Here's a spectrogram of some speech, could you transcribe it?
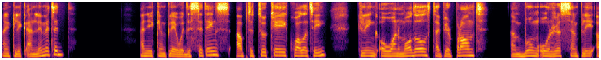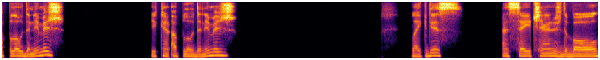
and click unlimited and you can play with the settings up to 2K quality, Kling O1 model, type your prompt and boom, or just simply upload an image. You can upload an image like this and say change the ball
